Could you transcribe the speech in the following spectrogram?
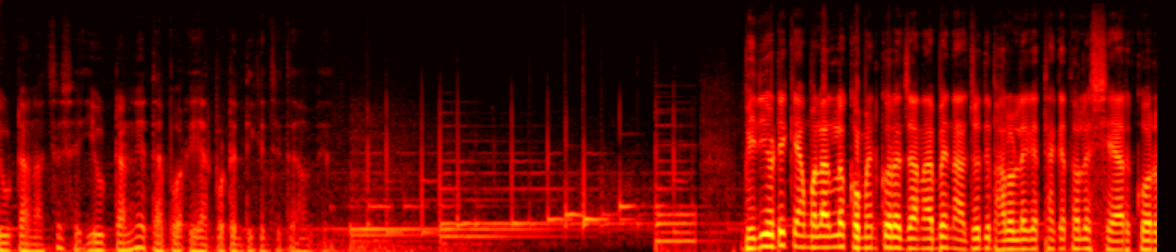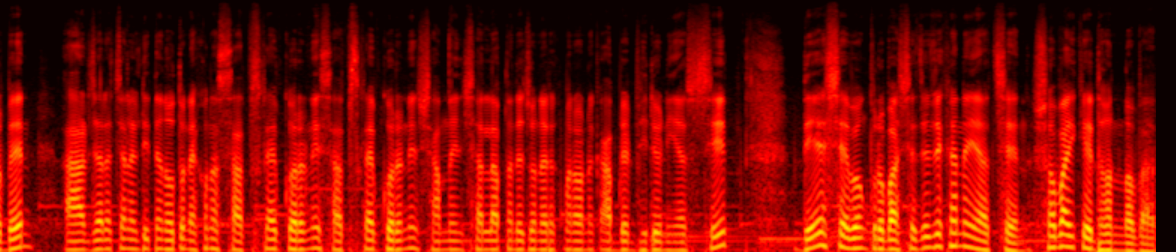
ইউটার্ন আছে, সেই ইউটার্ন নিয়ে তারপর এয়ারপোর্টের দিকে যেতে হবে। ভিডিওটি কেমন লাগল কমেন্ট করে জানাবেন, আর যদি ভালো লেগে থাকে তাহলে শেয়ার করবেন। আর যারা চ্যানেলটিতে নতুন এখনও সাবস্ক্রাইব করেনি সাবস্ক্রাইব করে নিন। সামনে ইনশাল্লাহ আপনাদের জন্য এরকম অনেক আপডেট ভিডিও নিয়ে আসছি। দেশ এবং প্রবাসে যে যেখানেই আছেন, সবাইকে ধন্যবাদ।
